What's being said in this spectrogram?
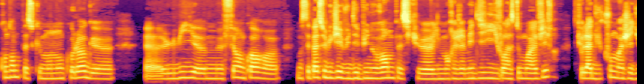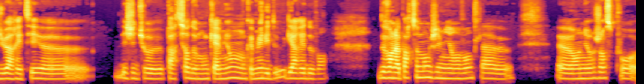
contente parce que mon oncologue, euh, lui, me fait encore. bon, c'est pas celui que j'ai vu début novembre parce qu'il m'aurait jamais dit il vous reste deux mois à vivre. Parce que là, du coup, moi j'ai dû arrêter j'ai dû partir de mon camion. Mon camion, est garé devant, devant l'appartement que j'ai mis en vente là, euh, euh, en urgence pour,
